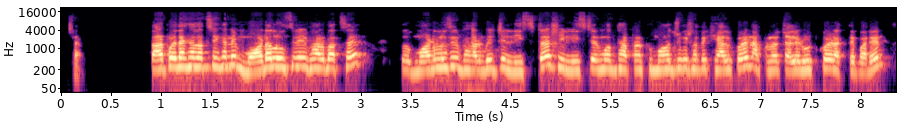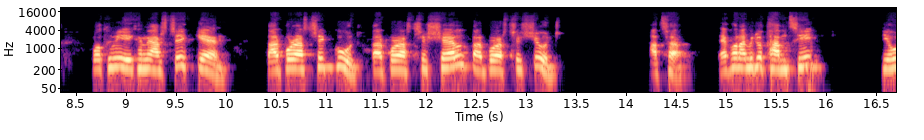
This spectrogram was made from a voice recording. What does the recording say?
আচ্ছা। তারপরে দেখা যাচ্ছে এখানে মডেল অক্সিলারি ভার্ব আছে। তো মডেল অক্সিলারি ভার্বের যে লিস্টটা সেই লিস্টের মধ্যে আপনারা খুব মনোযোগের সাথে খেয়াল করেন। আপনারা চাইলে রুট করে রাখতে পারেন। প্রথমে এখানে আসছে ক্যান তারপর আসছে কুড তারপর আসছে শেল তারপর আসছে শুড আচ্ছা। এখন আমি একটু থামছি। কেউ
